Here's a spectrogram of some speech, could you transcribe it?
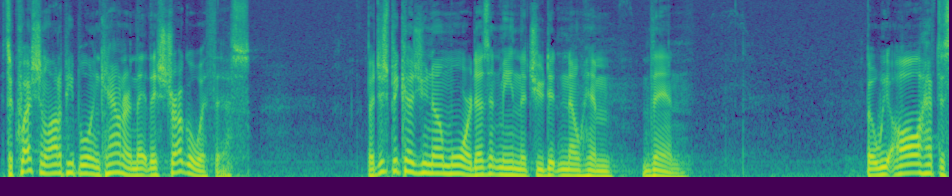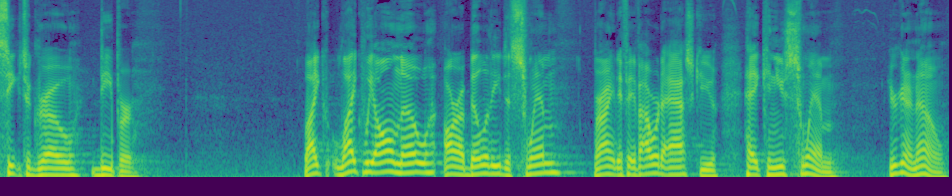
It's a question a lot of people encounter, and they, they struggle with this. But just because you know more doesn't mean that you didn't know Him then. But we all have to seek to grow deeper. Like, like we all know our ability to swim, right? If, if I were to ask you, hey, can you swim? You're going to know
